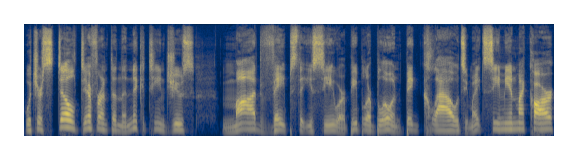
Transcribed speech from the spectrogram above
which are still different than the nicotine juice mod vapes that you see where people are blowing big clouds. You might see me in my car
